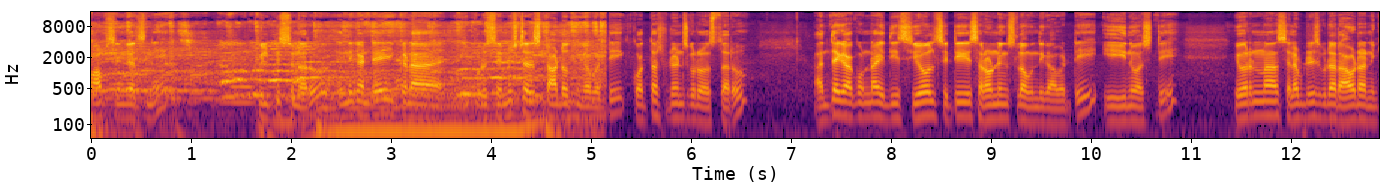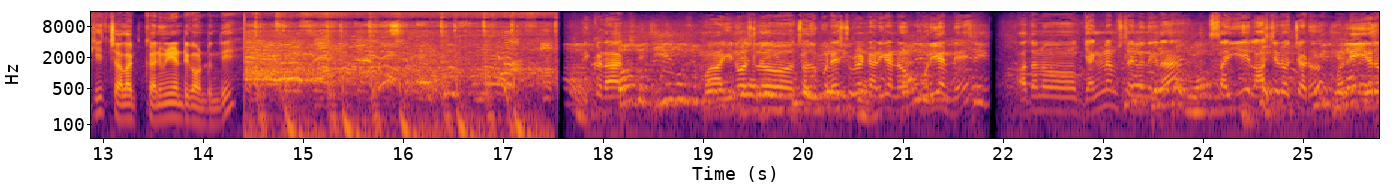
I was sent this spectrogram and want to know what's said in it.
పాప్ సింగర్స్ని పిలిపిస్తున్నారు. ఎందుకంటే ఇక్కడ ఇప్పుడు సెమిస్టర్ స్టార్ట్ అవుతుంది కాబట్టి కొత్త స్టూడెంట్స్ కూడా వస్తారు. అంతేకాకుండా ఇది సియోల్ సిటీ సరౌండింగ్స్లో ఉంది కాబట్టి ఈ యూనివర్సిటీ. ఎవరన్నా సెలబ్రిటీస్ కూడా రావడానికి చాలా కన్వీనియంట్గా ఉంటుంది. ఇక్కడ మా యూనివర్సిటీలో చదువుకునే స్టూడెంట్ అడిగాను కొరియన్ని. అతను గ్యాంగ్నమ్ స్టైల్ ఉంది కదా సై లాస్ట్ ఇయర్ వచ్చాడు మళ్ళీ ఇయర్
